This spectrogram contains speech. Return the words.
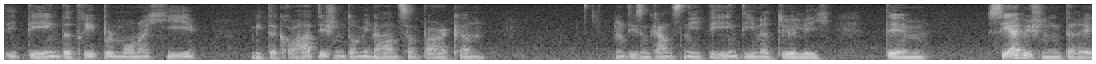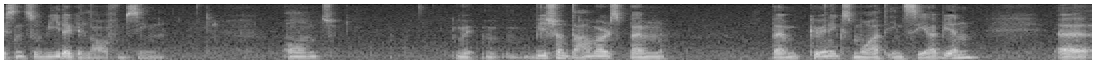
Ideen der Trippelmonarchie mit der kroatischen Dominanz am Balkan und diesen ganzen Ideen, die natürlich dem serbischen Interessen zuwidergelaufen sind. Und wie schon damals beim, beim Königsmord in Serbien äh,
